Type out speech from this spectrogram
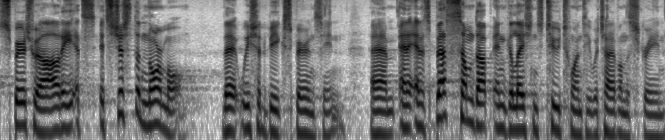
spirituality, it's, it's just the normal that we should be experiencing. Um, and, and it's best summed up in Galatians 2.20, which I have on the screen.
